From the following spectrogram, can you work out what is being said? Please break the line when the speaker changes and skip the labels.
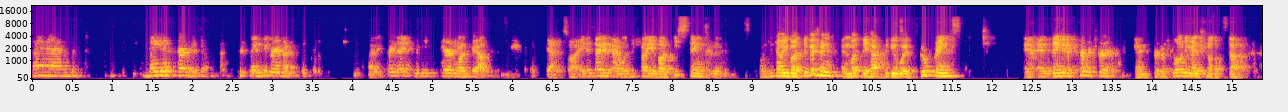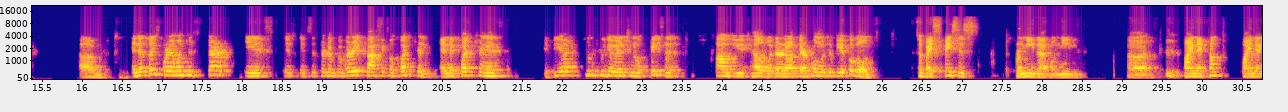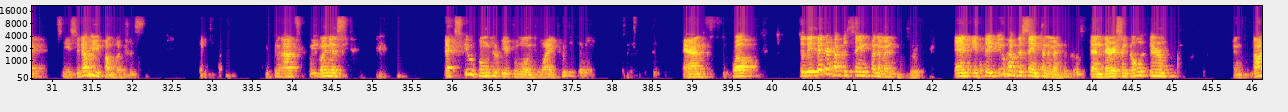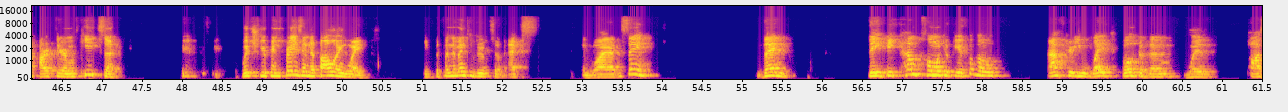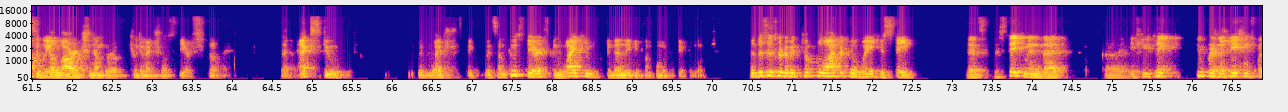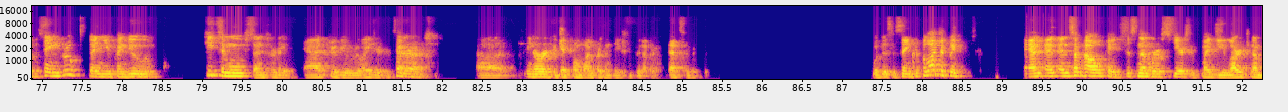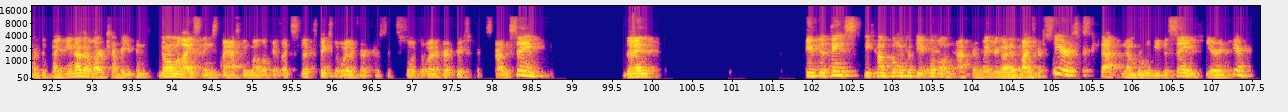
and negative curvature.
Thank you very much. Uh, great to be here in Montreal. Yeah, so I decided I want to tell you about these things. I want to tell you about division and what they have to do with group rings and, and negative curvature and sort of low dimensional stuff. Um, and the place where I want to start is, is, is a sort of a very classical question. And the question is, if you have two two-dimensional spaces, how do you tell whether or not they're homotopy equivalent? So by spaces, for me, that will mean uh, finite finite CCW complexes. You can ask when is X2 homotopy equivalent to Y2? And well, so they better have the same fundamental group. And if they do have the same fundamental group, then there is an old theorem, and not our theorem of Tietze, which you can phrase in the following way. If the fundamental groups of X and y are the same, then they become homotopy equivalent after you weight both of them with possibly a large number of two-dimensional spheres. So the x2 with wedge with some two spheres and y2, and then they become homotopy. So this is sort of a topological way to state this, the statement that uh, if you take two presentations for the same group, then you can do Tietze moves and sort of add trivial relators, etc uh, in order to get from one presentation to another. That's what this is saying topologically. And, and, and somehow, okay, it's this number of spheres. It might be a large number. This might be another large number. You can normalize things by asking, well, okay, let's let's fix the Euler characteristics. So if the Euler characteristics are the same, then if the things become homotopy equivalent after wedging on a bunch of spheres, that number will be the same here and here.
